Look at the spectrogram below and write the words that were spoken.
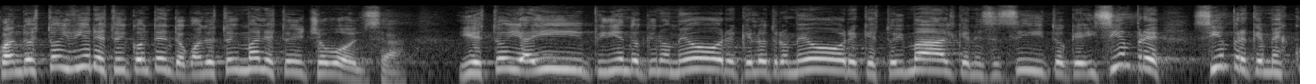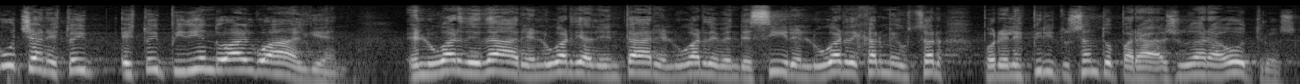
Cuando estoy bien estoy contento, cuando estoy mal estoy hecho bolsa. Y estoy ahí pidiendo que uno me ore, que el otro me ore, que estoy mal, que necesito, que... Y siempre, siempre que me escuchan estoy, estoy pidiendo algo a alguien. En lugar de dar, en lugar de alentar, en lugar de bendecir, en lugar de dejarme usar por el Espíritu Santo para ayudar a otros.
